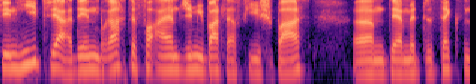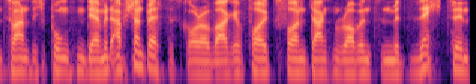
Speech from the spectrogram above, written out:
Den Heat, ja, den brachte vor allem Jimmy Butler viel Spaß. Ähm, der mit 26 Punkten der mit Abstand beste Scorer war, gefolgt von Duncan Robinson mit 16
